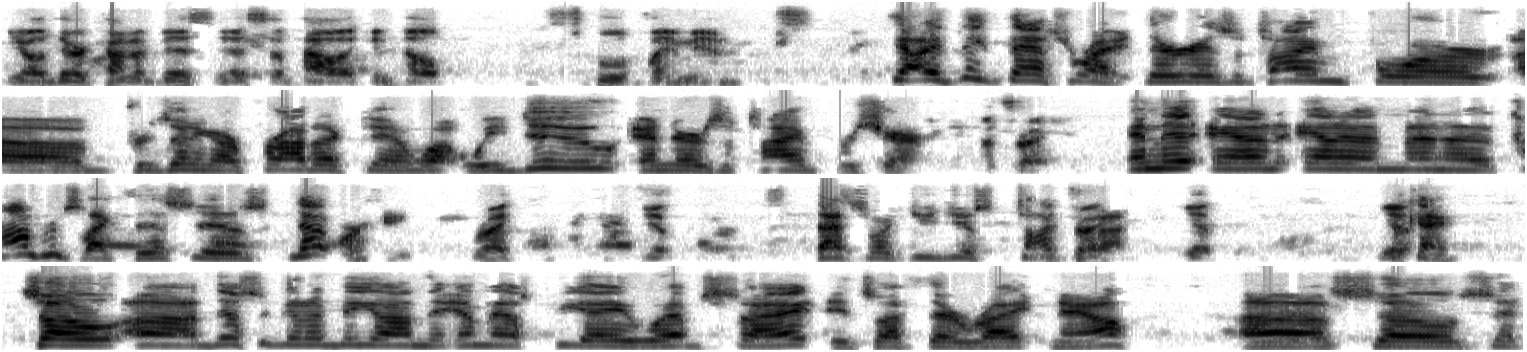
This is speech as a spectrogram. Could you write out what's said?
you know their kind of business of how it can help school plant managers. Yeah, I think that's right. There is a time for uh, presenting our product and what we do, and there's a time for sharing. That's right. And the, and, and and a conference like this is networking. Right. Yep. That's what you just talked right. about. Yep. Yep. Okay. So uh, this is going to be on the MSPA website. It's up there right now. Uh, so since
